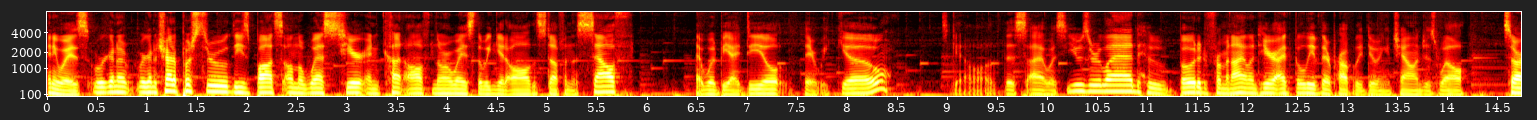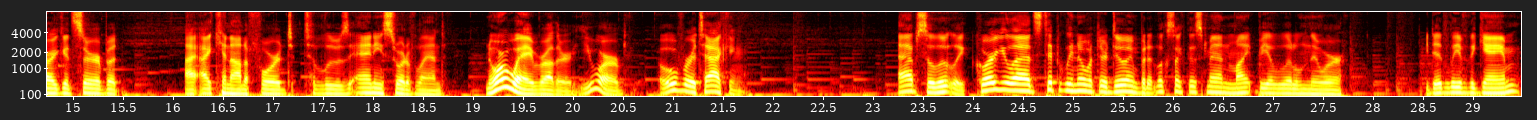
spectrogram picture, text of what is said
Anyways, we're gonna we're gonna try to push through these bots on the west here and cut off Norway so that we can get all the stuff in the south. That would be ideal. There we go. Let's get all of this iOS user lad who boated from an island here. I believe they're probably doing a challenge as well. Sorry, good sir, but I, I cannot afford to lose any sort of land. Norway, brother, you are over-attacking. Absolutely. Corgi lads typically know what they're doing, but it looks like this man might be a little newer. He did leave the game.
